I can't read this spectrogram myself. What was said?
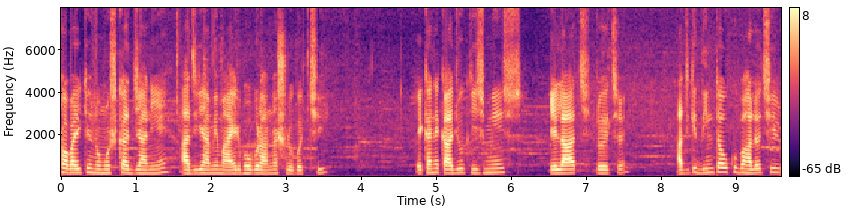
সবাইকে নমস্কার জানিয়ে আজকে আমি মায়ের ভোগ রান্না শুরু করছি। এখানে কাজু, কিশমিশ, এলাচ রয়েছে। আজকে দিনটাও খুব ভালো ছিল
